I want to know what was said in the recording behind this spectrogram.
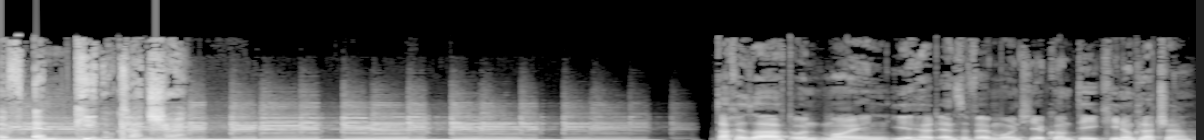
FM Kinoklatsche. Tag gesagt und moin, ihr hört NSFM und hier kommt die Kinoklatsche.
